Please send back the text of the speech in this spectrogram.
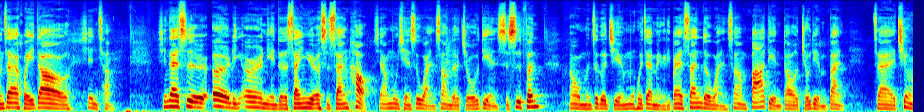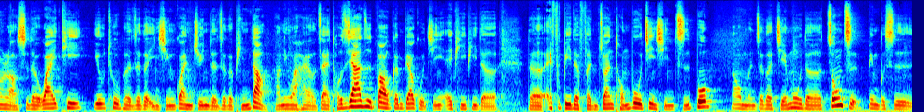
我们再回到现场。现在是二零二二年的三月二十三号，现在目前是晚上的九点十四分。那我们这个节目会在每个礼拜三的晚上八点到九点半，在庆荣老师的 YT YouTube 这个隐形冠军的这个频道，然后另外还有在投资家日报跟标股基金 APP 的的 FB 的粉砖同步进行直播。那我们这个节目的宗旨并不是。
